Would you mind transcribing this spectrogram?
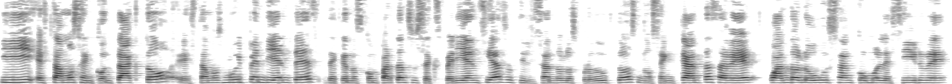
y estamos en contacto, estamos muy pendientes de que nos compartan sus experiencias utilizando los productos. Nos encanta saber cuándo lo usan, cómo les sirve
